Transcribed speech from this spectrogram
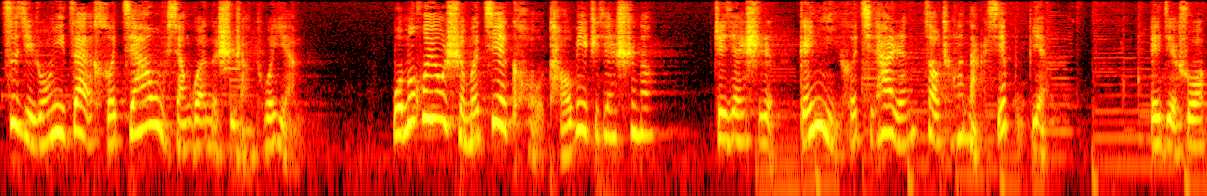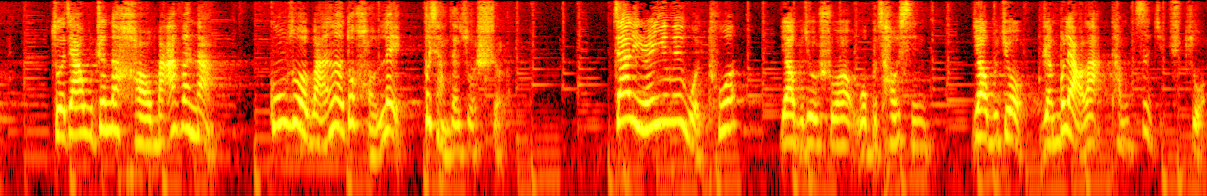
自己容易在和家务相关的事上拖延。我们会用什么借口逃避这件事呢？这件事给你和其他人造成了哪些不便？A 姐说：“做家务真的好麻烦呐。”工作完了都好累，不想再做事了。家里人因为我拖，要不就说我不操心，要不就忍不了了，他们自己去做。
